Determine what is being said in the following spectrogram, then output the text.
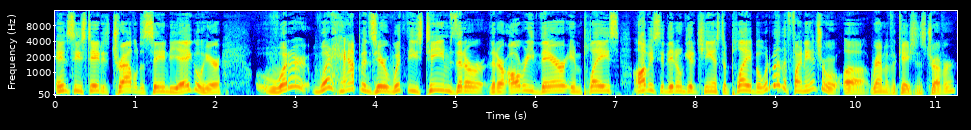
NC State has traveled to San Diego here. What are what happens here with these teams that are that are already there in place? Obviously, they don't get a chance to play, but what about the financial uh, ramifications, Trevor?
